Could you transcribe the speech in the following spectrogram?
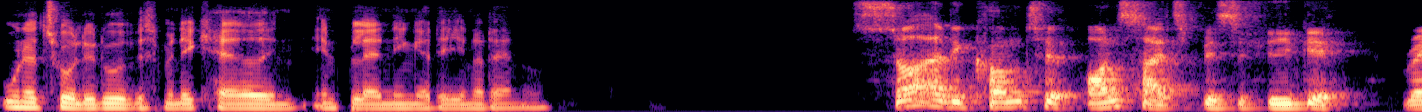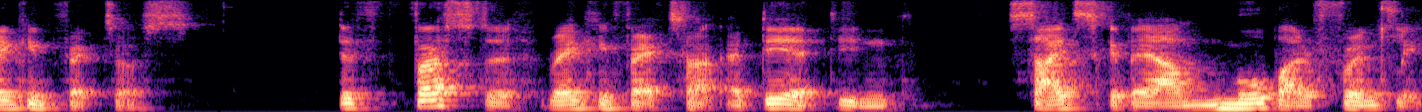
unaturligt ud, hvis man ikke havde en, en blanding af det ene og det andet. Så er vi kommet til on-site specifikke ranking factors. Den første ranking factor er det, at din site skal være mobile friendly.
